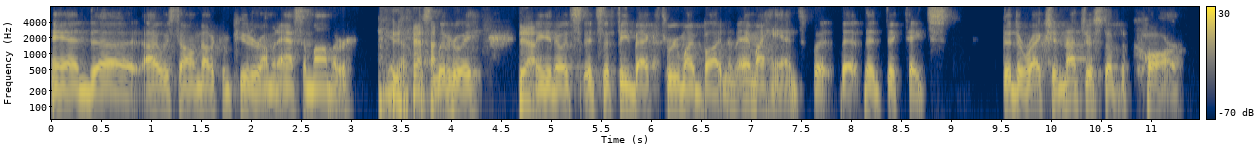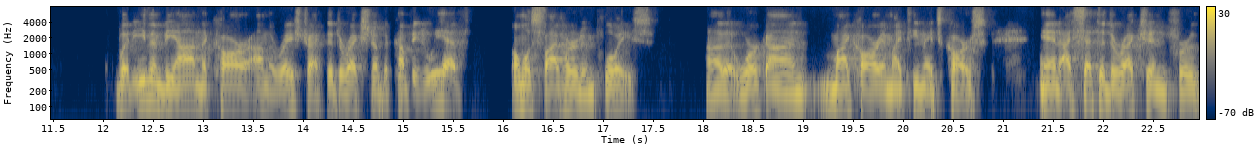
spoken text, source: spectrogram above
and uh, I always tell them I'm not a computer, I'm an assometer. You know, yeah. it's literally, yeah, you know, it's it's the feedback through my butt and, and my hands, but that that dictates the direction, not just of the car, but even beyond the car on the racetrack, the direction of the company. We have almost 500 employees uh, that work on my car and my teammates' cars. And I set the direction for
